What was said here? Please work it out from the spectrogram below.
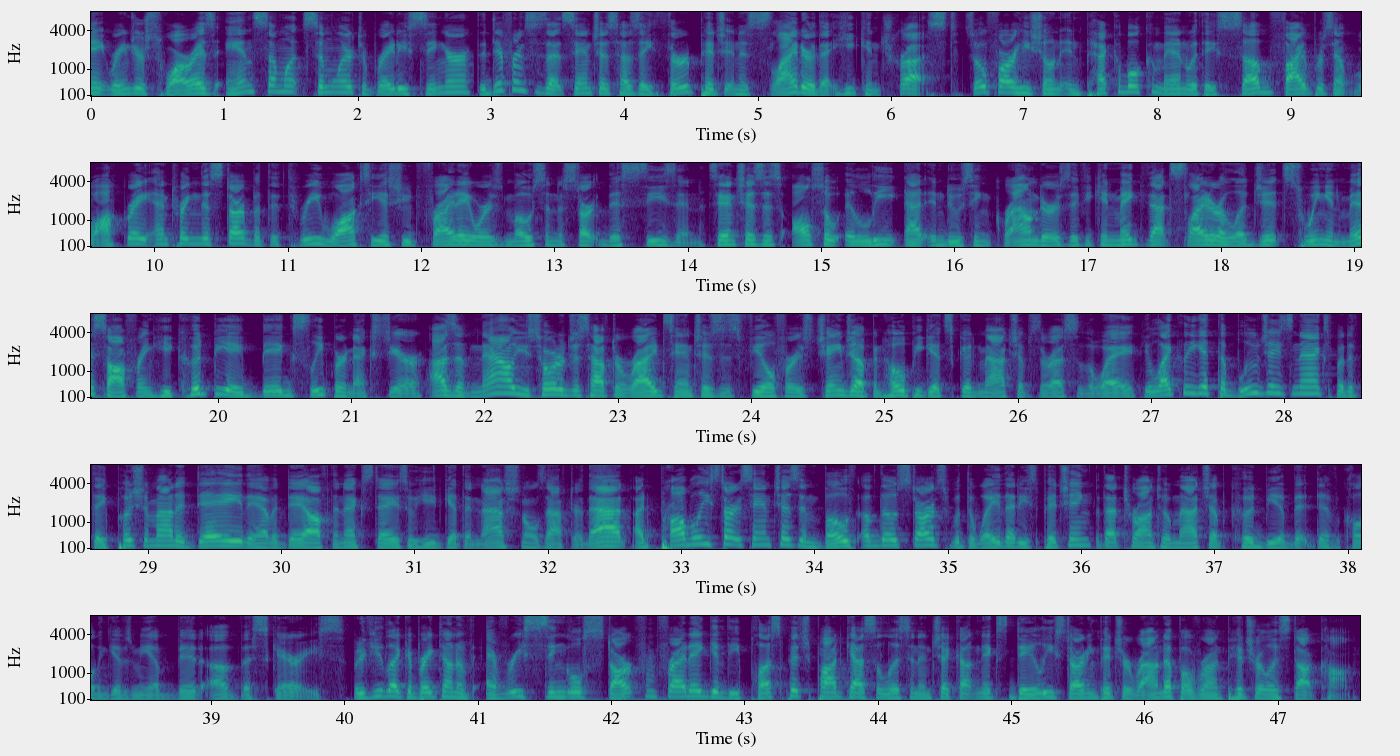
teammate Ranger Suarez and somewhat similar to Brady Singer. The difference is that Sanchez has a third pitch in his slider that he can trust. So far, he's shown impeccable command with a sub 5% walk rate entering this start, but the three walks he issued Friday were his most in the start this season. Sanchez is also elite at inducing grounders. If he can make that slider a legit swing and miss offering, he could be a big sleeper next year. As of now, you sort of just have to ride Sanchez's feel for his changeup and hope he gets good matchups the rest of the way. He'll likely get the Blue Jays next, but if they push him out a day, they have a day off the next day, so he'd get the Nationals after that. I'd probably start Sanchez in both of those starts with the way that he's pitching, but that Toronto matchup could be a bit difficult and gives me a bit of the scaries. But if you'd like a breakdown of every single start from Friday, give the Plus Pitch podcast a listen and check out Nick's daily starting pitcher roundup over on pitcherlist.com.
